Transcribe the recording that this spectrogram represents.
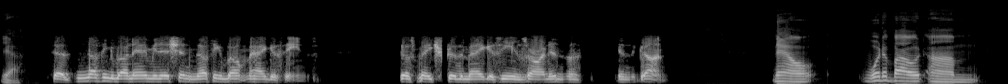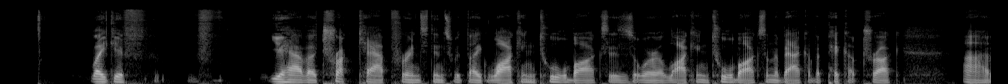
Yeah. It says nothing about ammunition, nothing about magazines. Just make sure the magazines aren't in the in the gun. Now, what about um, like if you have a truck cap, for instance, with like locking toolboxes or a locking toolbox on the back of a pickup truck? Uh,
